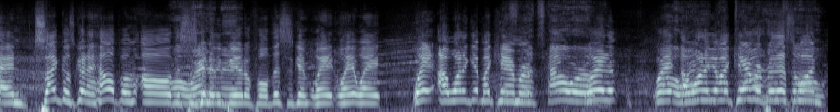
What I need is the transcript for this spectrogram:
and Psycho's gonna help him. Oh, this Oh, is gonna be beautiful. This is gonna. Wait, wait, wait, wait. I want to get my camera. the tower Wait, a, wait. Oh, I want to to get my camera for this Carnage, one. though.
